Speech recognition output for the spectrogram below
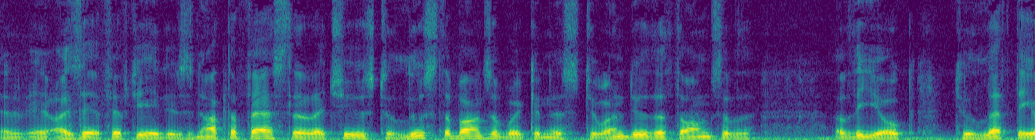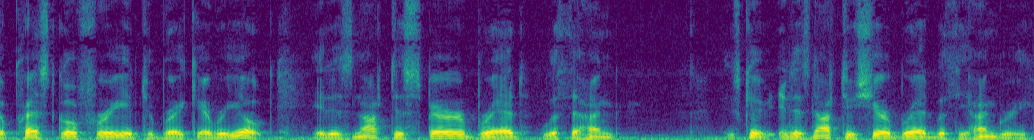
in in Isaiah 58, "It is not the fast that I choose to loose the bonds of wickedness, to undo the thongs of the, of the yoke, to let the oppressed go free, and to break every yoke. It is not to spare bread with the hungry. Excuse me, it is not to share bread with the hungry.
